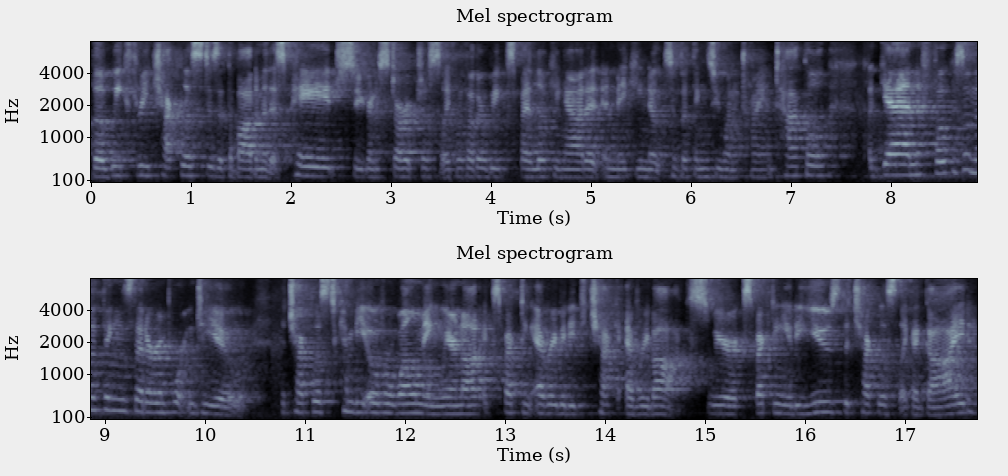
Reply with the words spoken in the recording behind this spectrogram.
the week three checklist is at the bottom of this page. So you're gonna start just like with other weeks by looking at it and making notes of the things you wanna try and tackle. Again, focus on the things that are important to you. The checklist can be overwhelming. We are not expecting everybody to check every box. We are expecting you to use the checklist like a guide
